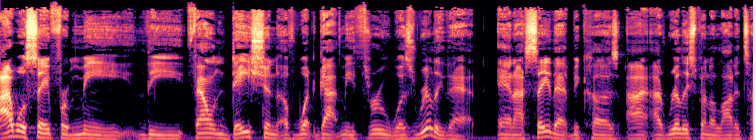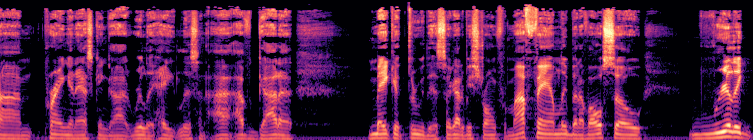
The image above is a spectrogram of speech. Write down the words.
I will say for me, the foundation of what got me through was really that. And I say that because I, I really spent a lot of time praying and asking God, really, hey, listen, I, I've got to make it through this. I got to be strong for my family, but I've also really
